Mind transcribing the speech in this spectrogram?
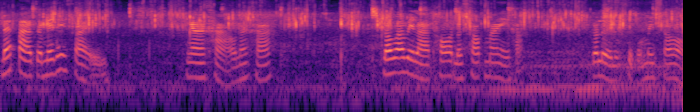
แม่ปลาจะไม่ได้ใส่ งาขาวนะคะเพราะว่าเวลาทอดแล้วชอบไหมค่ะ ก็เลยรู้สึกว่าไม่ชอบ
